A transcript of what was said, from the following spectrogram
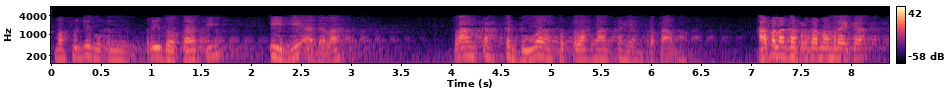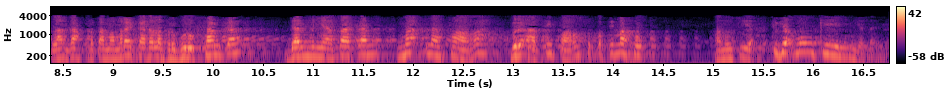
maksudnya bukan ridho tapi ini adalah langkah kedua setelah langkah yang pertama. Apa langkah pertama mereka? Langkah pertama mereka adalah berburuk sangka dan menyatakan makna farah berarti farah seperti makhluk manusia. Tidak mungkin katanya.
